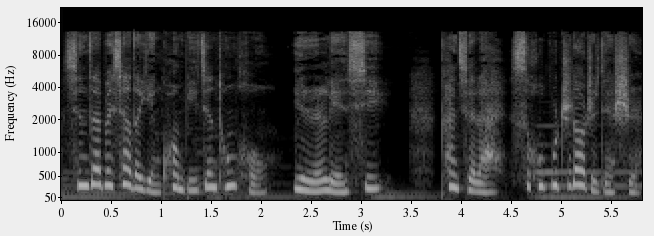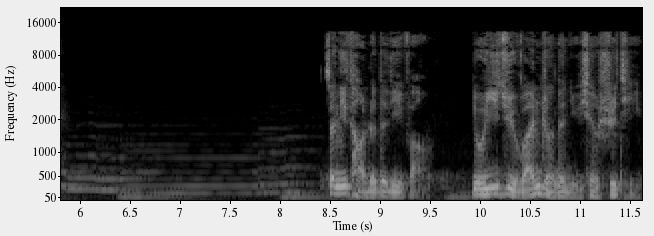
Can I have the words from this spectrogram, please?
现在被吓得眼眶、鼻尖通红，引人怜惜，看起来似乎不知道这件事。在你躺着的地方，有一具完整的女性尸体，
